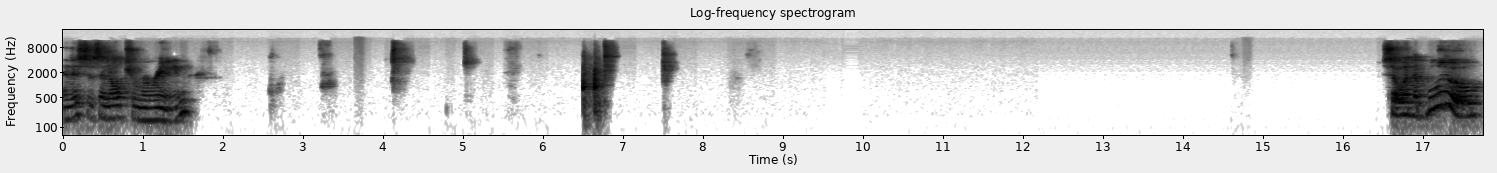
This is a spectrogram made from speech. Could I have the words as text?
And this is an ultramarine. So in the blue,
